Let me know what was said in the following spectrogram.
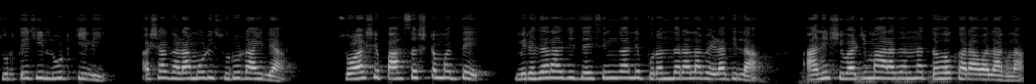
सुरतेची लूट केली अशा घडामोडी सुरू राहिल्या. सोळाशे पासष्टमध्ये मिर्झाराजे जयसिंगाने पुरंदराला वेढा दिला आणि शिवाजी महाराजांना तह करावा लागला.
